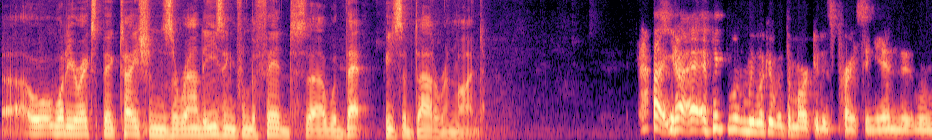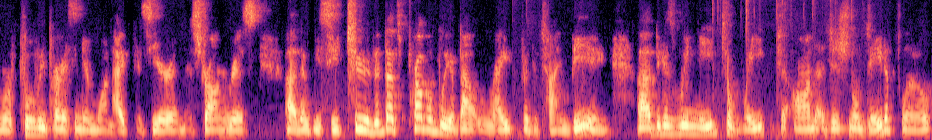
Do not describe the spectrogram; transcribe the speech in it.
Uh, what are your expectations around easing from the Fed uh, with that piece of data in mind? Uh, you know, I think when we look at what the market is pricing in, when we're fully pricing in one hike this year and the strong risk uh, that we see too, that that's probably about right for the time being, uh, because we need to wait on additional data flow.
